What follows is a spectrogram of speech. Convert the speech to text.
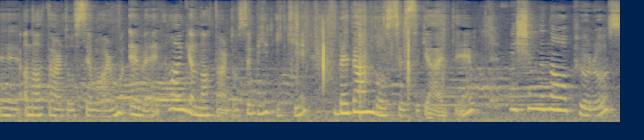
e, anahtar dosya var mı? Evet. Hangi anahtar dosya? 1, 2. Beden dosyası geldi. Ve şimdi ne yapıyoruz?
